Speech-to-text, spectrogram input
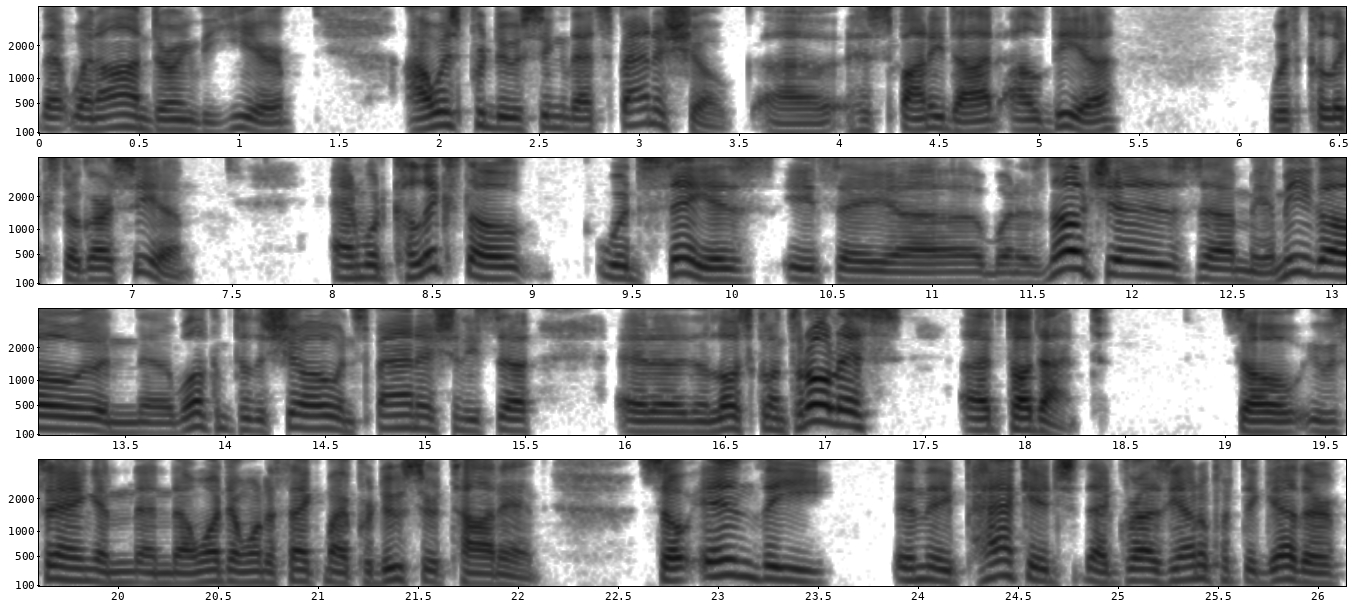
that went on during the year. I was producing that Spanish show, uh, Hispanidad al Dia, with Calixto Garcia, and what Calixto would say is it's a uh, buenas noches, uh, mi amigo, and uh, welcome to the show in Spanish, and it's uh, uh, los controles uh, Todd Ant. So he was saying, and, and I want I want to thank my producer Todd Ant. So in the in the package that Graziano put together,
